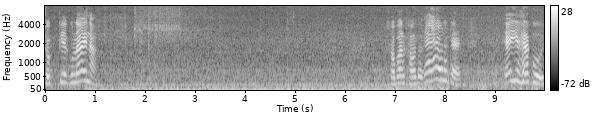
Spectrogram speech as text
শক্তি এগুলাই না। সবার খাওয়া দাওয়া এই হেরা কই?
